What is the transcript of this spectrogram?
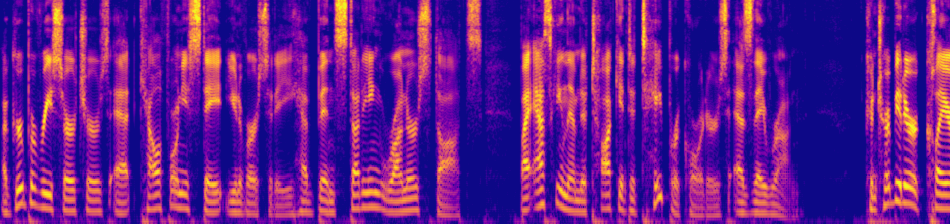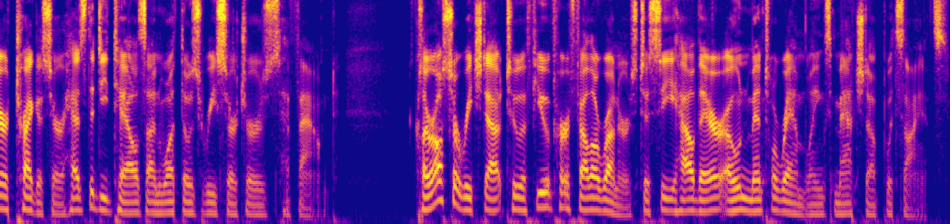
A group of researchers at California State University have been studying runners' thoughts by asking them to talk into tape recorders as they run. Contributor Claire Trageser has the details on what those researchers have found. Claire also reached out to a few of her fellow runners to see how their own mental ramblings matched up with science.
